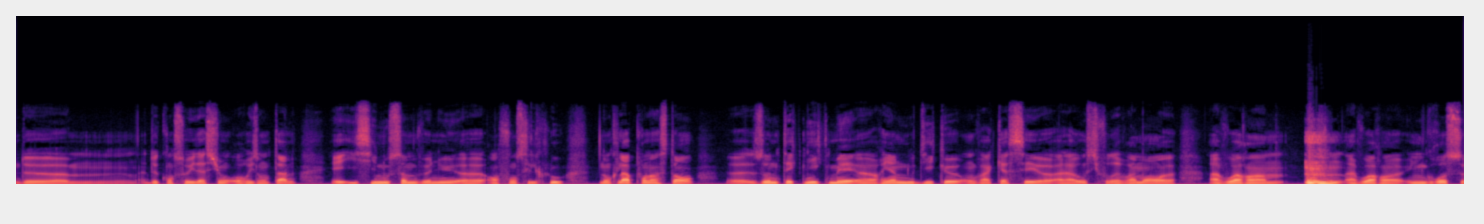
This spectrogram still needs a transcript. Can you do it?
de, euh, de consolidation horizontale. Et ici nous sommes venus euh, enfoncer le clou. Donc là pour l'instant euh, zone technique mais rien ne nous dit qu'on va casser à la hausse. Il faudrait vraiment avoir un avoir une grosse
